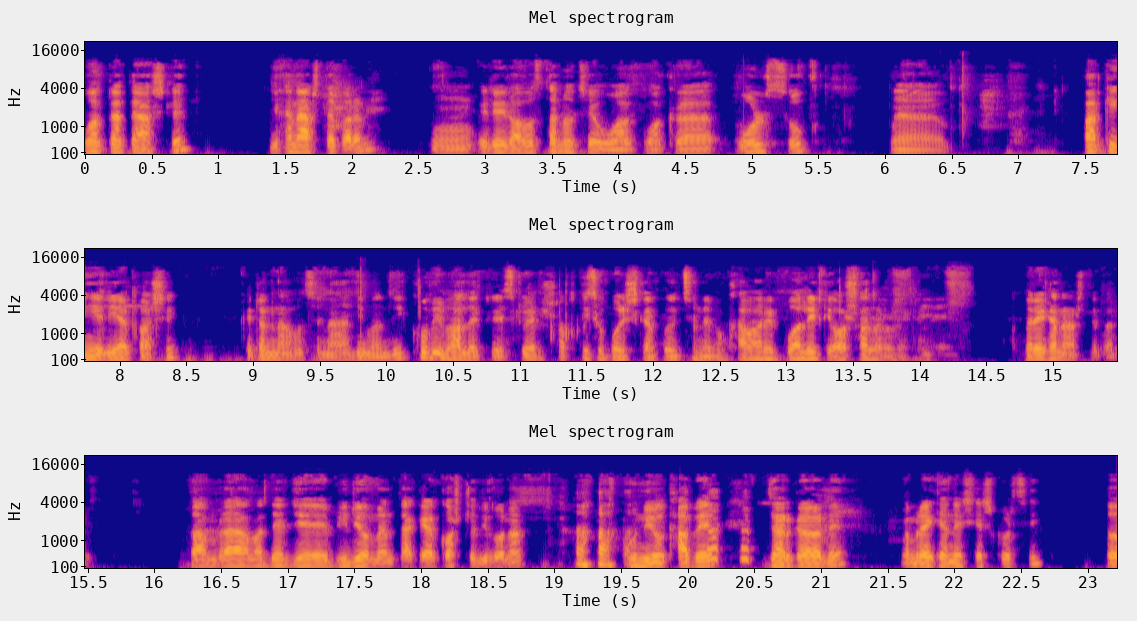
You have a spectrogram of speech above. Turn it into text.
ওয়াকরাতে আসলে এখানে আসতে পারেন উম, এটির অবস্থান হচ্ছে Wak- Wakra old souq parking এরিয়ার পাশে। এটার নাম হচ্ছে নাহাদি মান্দি। খুবই ভালো একটা রেস্টুরেন্ট সবকিছু পরিষ্কার পরিচ্ছন্ন এবং খাবারের কোয়ালিটি অসাধারণ এখানে। আপনারা এখানে আসতে পারেন। তো আমরা আমাদের যে ভিডিও ম্যান তাকে আর কষ্ট দিব না। উনিও খাবে যার কারণে আমরা এখানে শেষ করছি। তো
